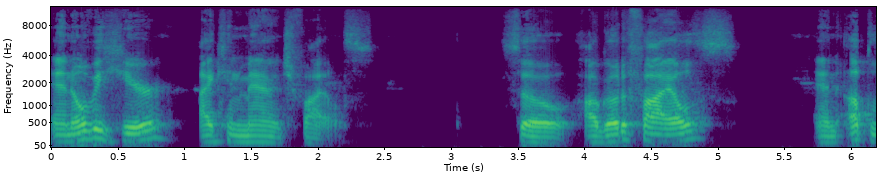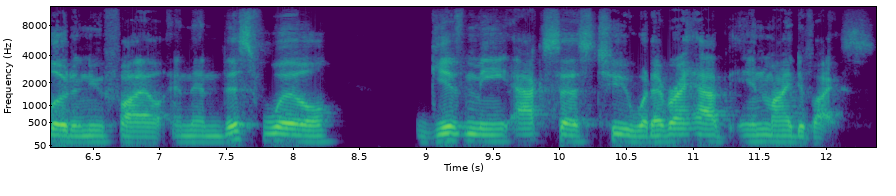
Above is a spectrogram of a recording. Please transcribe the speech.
and over here I can manage files. So I'll go to files and upload a new file and then this will give me access to whatever I have in my device.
